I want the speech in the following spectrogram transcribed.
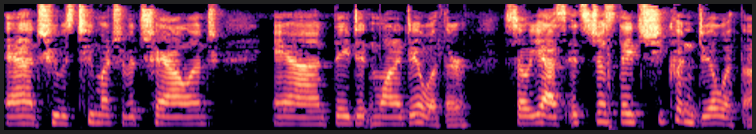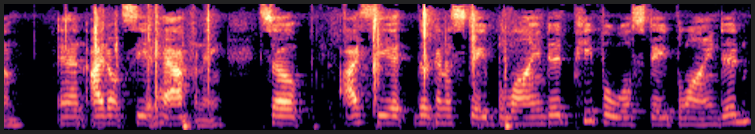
And she was too much of a challenge and they didn't want to deal with her. So yes, it's just they she couldn't deal with them. And I don't see it happening. So I see it, they're going to stay blinded. People will stay blinded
